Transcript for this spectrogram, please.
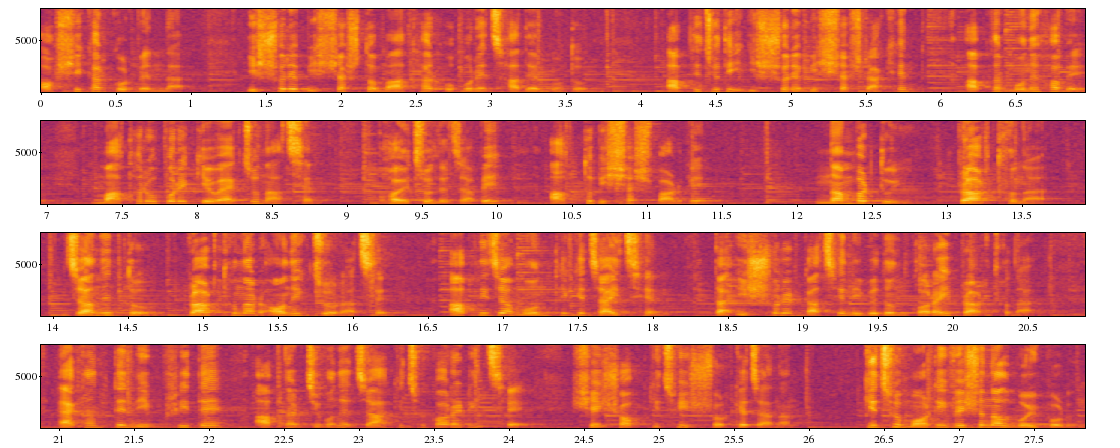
অস্বীকার করবেন না। ঈশ্বরে বিশ্বাস তো মাথার ওপরে ছাদের মতো। আপনি যদি ঈশ্বরে বিশ্বাস রাখেন, আপনার মনে হবে মাথার উপরে কেউ একজন আছেন। ভয় চলে যাবে, আত্মবিশ্বাস বাড়বে। নাম্বার দুই, প্রার্থনা। জানেন তো, প্রার্থনার অনেক জোর আছে। আপনি যা মন থেকে চাইছেন, তা ঈশ্বরের কাছে নিবেদন করাই প্রার্থনা। একান্তে নিভৃতে আপনার জীবনে যা কিছু করার ইচ্ছে, সেই সব কিছু ঈশ্বরকে জানান। কিছু মোটিভেশনাল বই পড়ুন,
